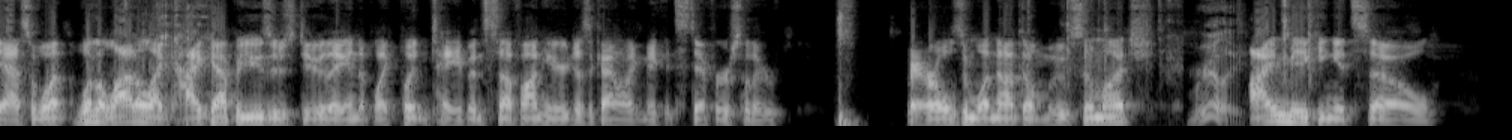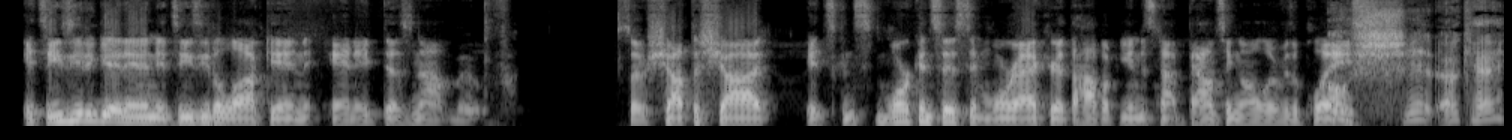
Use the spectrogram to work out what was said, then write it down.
Yeah, so what what a lot of like Hi-Capa users do, they end up like putting tape and stuff on here just to kind of like make it stiffer so their barrels and whatnot don't move so much. Really? I'm making it so it's easy to get in, it's easy to lock in, and it does not move. So shot the shot, it's cons- more consistent, more accurate. The hop up unit's not bouncing all over the oh, place. Oh shit. Okay.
